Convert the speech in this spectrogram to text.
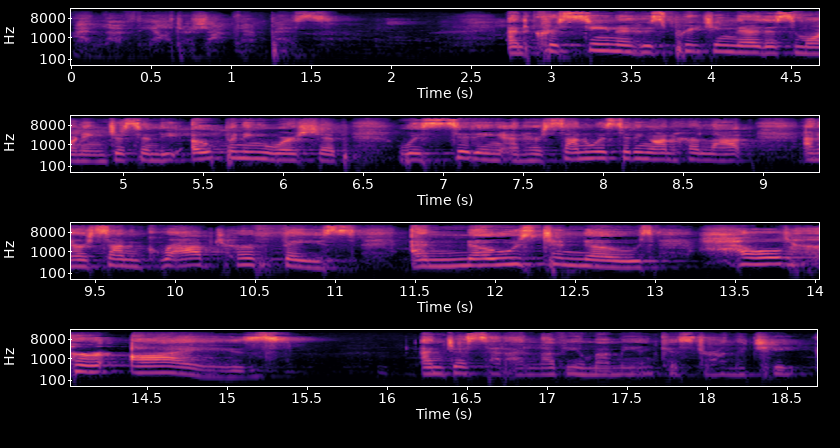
I love the Aldershot campus. And Christina, who's preaching there this morning, just in the opening worship, was sitting and her son was sitting on her lap and her son grabbed her face and nose to nose held her eyes and just said, I love you, mommy, and kissed her on the cheek.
